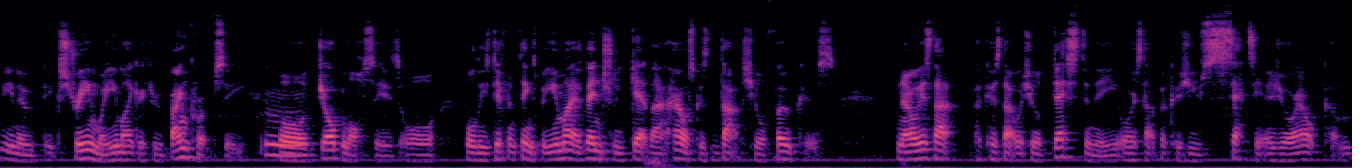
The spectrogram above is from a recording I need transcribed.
you know extreme way. You might go through bankruptcy Mm. or job losses or all these different things. But you might eventually get that house because that's your focus. Now, is that because that was your destiny, or is that because you set it as your outcome?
